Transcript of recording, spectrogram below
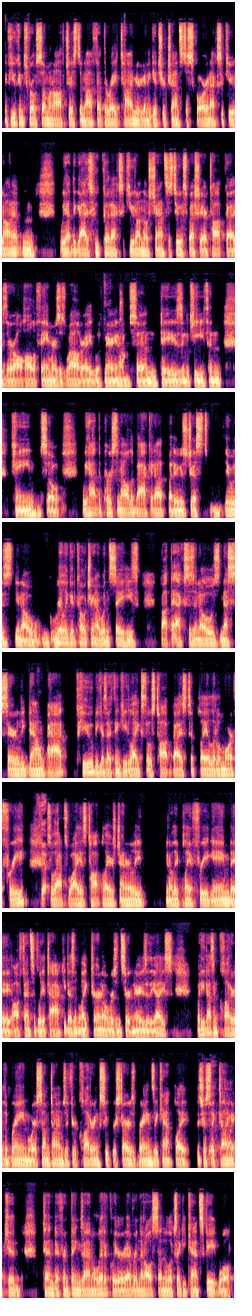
if you can throw someone off just enough at the right time you're going to get your chance to score and execute on it. And we had the guys who could execute on those chances too especially our top guys. They're all hall of famers as well right? With marian Hossa and Taze and keith and kane. So we had the personnel to back it up but it was just it was you know really good coaching. I wouldn't say he's got the x's and o's necessarily down pat few because I think he likes those top guys to play a little more free. Yep. So that's why his top players generally, you know, they play a free game. They offensively attack. He doesn't like turnovers in certain areas of the ice, but he doesn't clutter the brain where sometimes if you're cluttering superstars' brains, they can't play. It's just Yeah. like telling a kid 10 different things analytically or whatever. And then all of a sudden it looks like he can't skate. Well,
